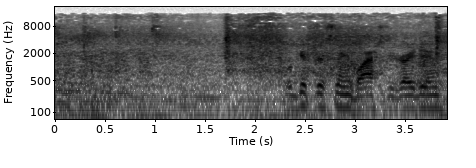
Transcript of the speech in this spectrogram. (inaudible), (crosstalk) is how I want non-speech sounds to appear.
We'll get this thing blasted right in.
